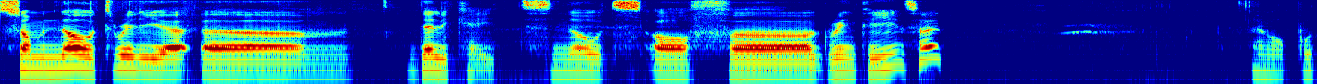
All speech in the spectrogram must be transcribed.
Some note, really uh, um, delicate notes of uh, green tea inside. I will put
